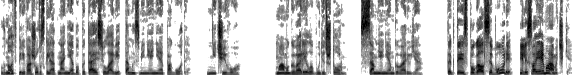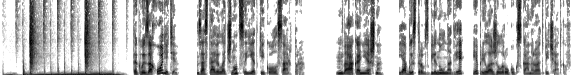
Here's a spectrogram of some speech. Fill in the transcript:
Вновь перевожу взгляд на небо, пытаясь уловить там изменения погоды. Ничего. Мама говорила, будет шторм. С сомнением говорю я. Так ты испугался бури или своей мамочки? Так вы заходите? Заставил очнуться едкий голос Артура. «Да, конечно». Я быстро взглянул на дверь и приложил руку к сканеру отпечатков.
